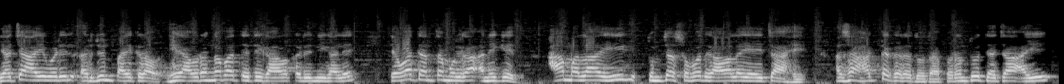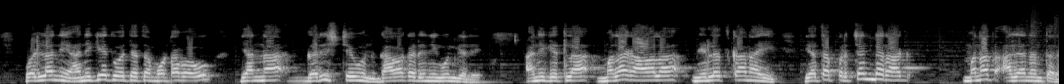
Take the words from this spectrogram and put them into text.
याचे आई वडील अर्जुन पाईकराव हे औरंगाबाद येथे गावाकडे निघाले. तेव्हा त्यांचा मुलगा अनिकेत हा मलाही तुमच्यासोबत गावाला यायचा आहे असा हट्ट करत होता. परंतु त्याच्या आई वडिलांनी अनिकेत व त्याचा मोठा भाऊ यांना घरीच ठेवून गावाकडे निघून गेले. अनिकेतला मला गावाला नेलंच का नाही? याचा प्रचंड राग मनात आल्यानंतर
